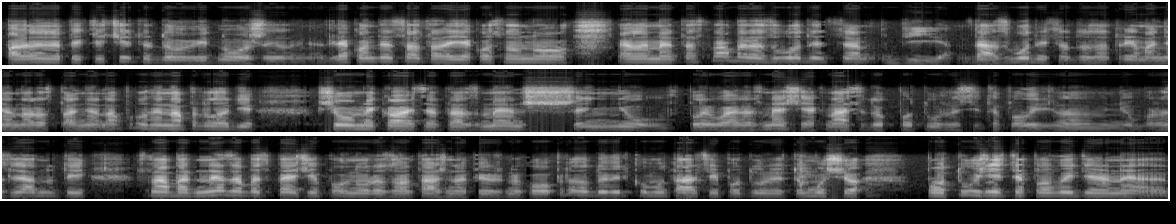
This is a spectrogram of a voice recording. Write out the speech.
паралельно підключити до вивідного живлення. Для конденсатора як основного елемента снабера зводиться дія. Да, зводиться до затримання наростання напруги на приладі, що вмикається та зменшенню впливає на зменшення як наслідок потужності тепловиділення на ньому. Розглянутий снабер не забезпечує повного розвантаження піврівникового приладу від комутації потужності, тому що потужність тепловиділення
